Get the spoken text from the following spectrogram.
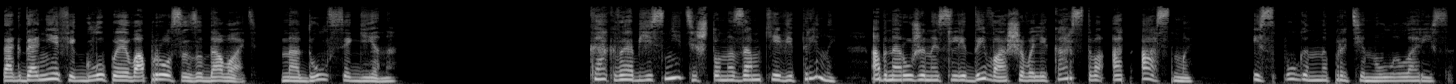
«Тогда нефиг глупые вопросы задавать», — надулся Гена. «Как вы объясните, что на замке витрины обнаружены следы вашего лекарства от астмы?» — испуганно протянула Лариса.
